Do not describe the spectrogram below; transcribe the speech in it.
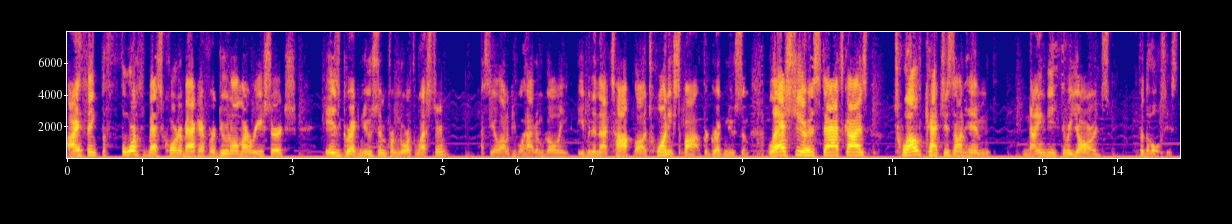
I think the fourth best cornerback after doing all my research is Greg Newsome from Northwestern. I see a lot of people have him going even in that top uh, 20 spot for Greg Newsome. Last year, his stats, guys 12 catches on him, 93 yards for the whole season.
